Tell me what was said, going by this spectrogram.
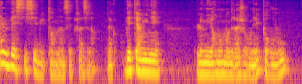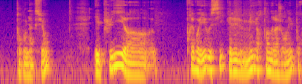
investissez du temps dans cette phase-là. Déterminez le meilleur moment de la journée pour vous, pour une action. Et puis, euh, prévoyez aussi quel est le meilleur temps de la journée pour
